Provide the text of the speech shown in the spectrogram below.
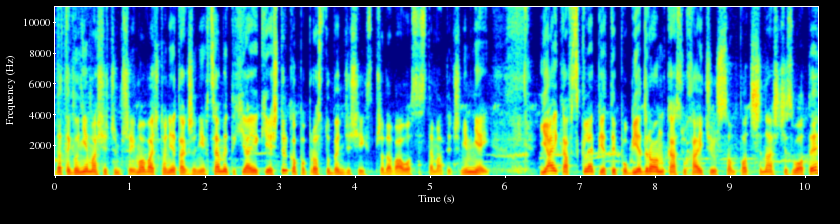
dlatego nie ma się czym przejmować. To nie tak, że nie chcemy tych jajek jeść, tylko po prostu będzie się ich sprzedawało systematycznie mniej. Jajka w sklepie typu Biedronka, słuchajcie, już są po 13 zł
